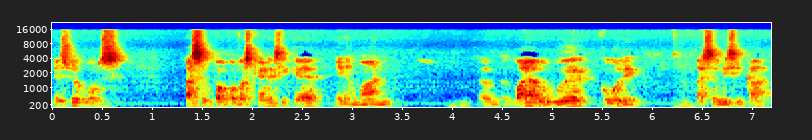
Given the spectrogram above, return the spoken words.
dis ook ons as 'n pappa waarskynlik seker en 'n man 'n baie hoër calling as 'n musikant.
